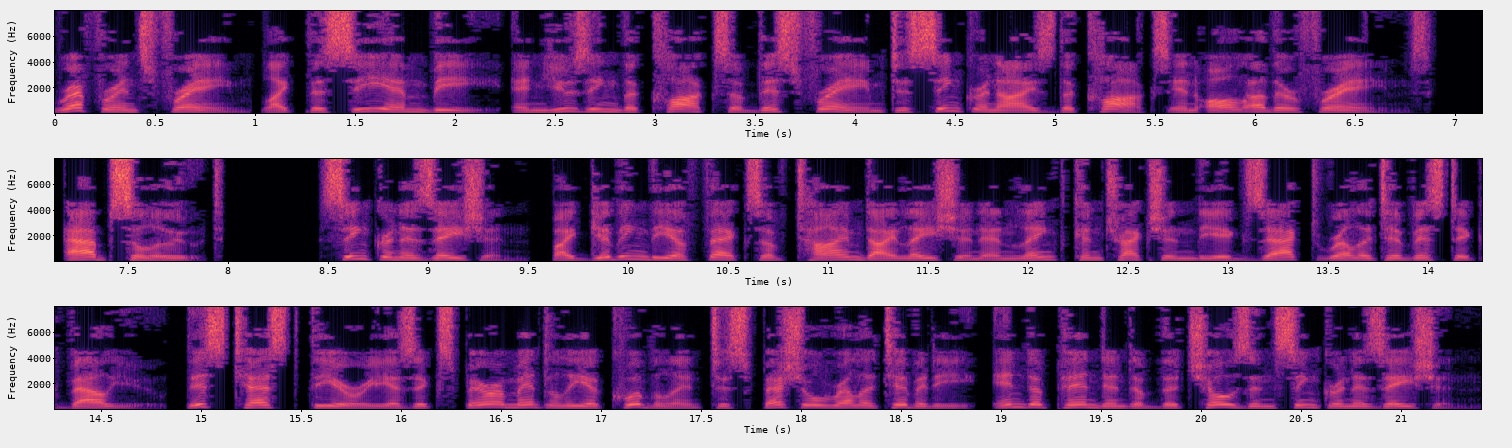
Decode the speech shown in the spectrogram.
reference frame like the CMB and using the clocks of this frame to synchronize the clocks in all other frames. Absolute synchronization, by giving the effects of time dilation and length contraction the exact relativistic value. This test theory is experimentally equivalent to special relativity, independent of the chosen synchronization.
